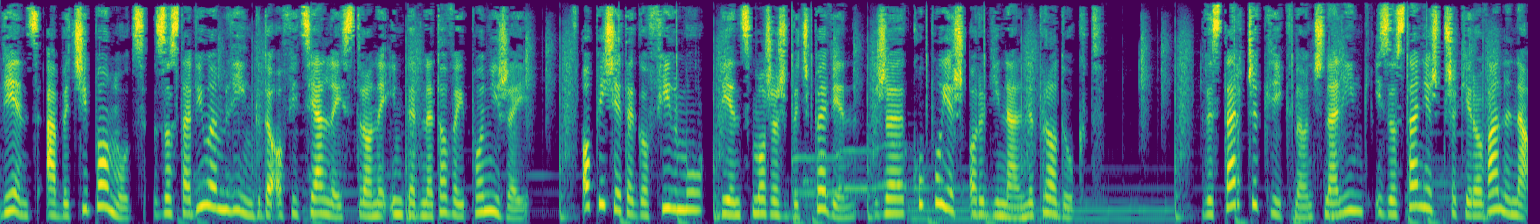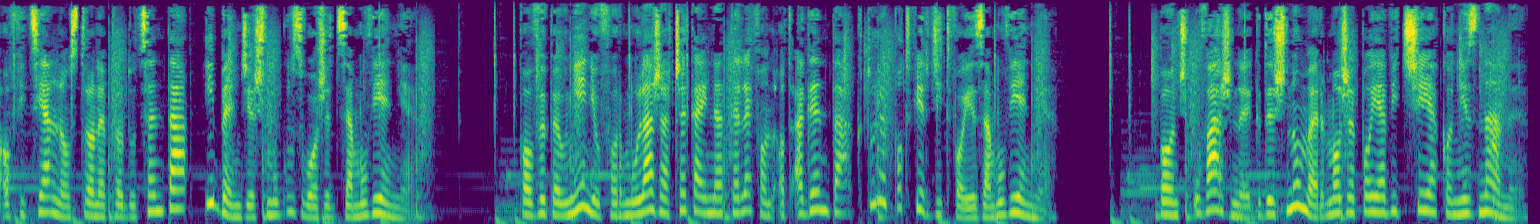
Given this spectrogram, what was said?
Więc, aby Ci pomóc, zostawiłem link do oficjalnej strony internetowej poniżej, w opisie tego filmu, więc możesz być pewien, że kupujesz oryginalny produkt. Wystarczy kliknąć na link i zostaniesz przekierowany na oficjalną stronę producenta i będziesz mógł złożyć zamówienie. Po wypełnieniu formularza czekaj na telefon od agenta, który potwierdzi Twoje zamówienie. Bądź uważny, gdyż numer może pojawić się jako nieznany.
